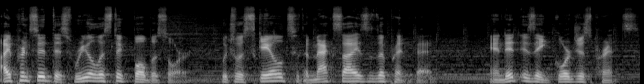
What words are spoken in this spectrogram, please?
I printed this realistic Bulbasaur, which was scaled to the max size of the print bed. And it is a gorgeous print.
